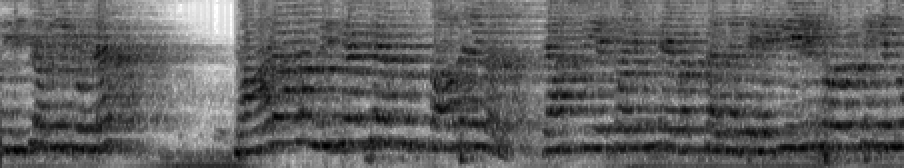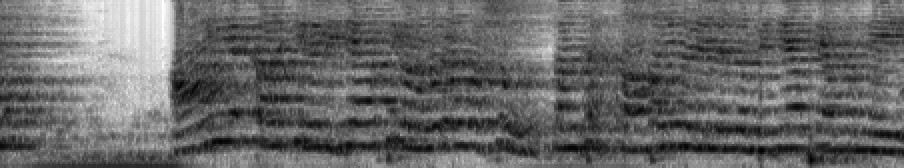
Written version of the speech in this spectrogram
തിരിച്ചറിഞ്ഞിട്ടുണ്ട് ധാരാളം വിദ്യാഭ്യാസ സ്ഥാപനങ്ങൾ രാഷ്ട്രീയ സ്വയം സേവക് സംഘത്തിന്റെ കീഴിൽ പ്രവർത്തിക്കുന്നു. ആയിരക്കണക്കിന് വിദ്യാർത്ഥികൾ ഓരോ വർഷവും സംഘ സ്ഥാപനങ്ങളിൽ നിന്നും വിദ്യാഭ്യാസം നേടി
